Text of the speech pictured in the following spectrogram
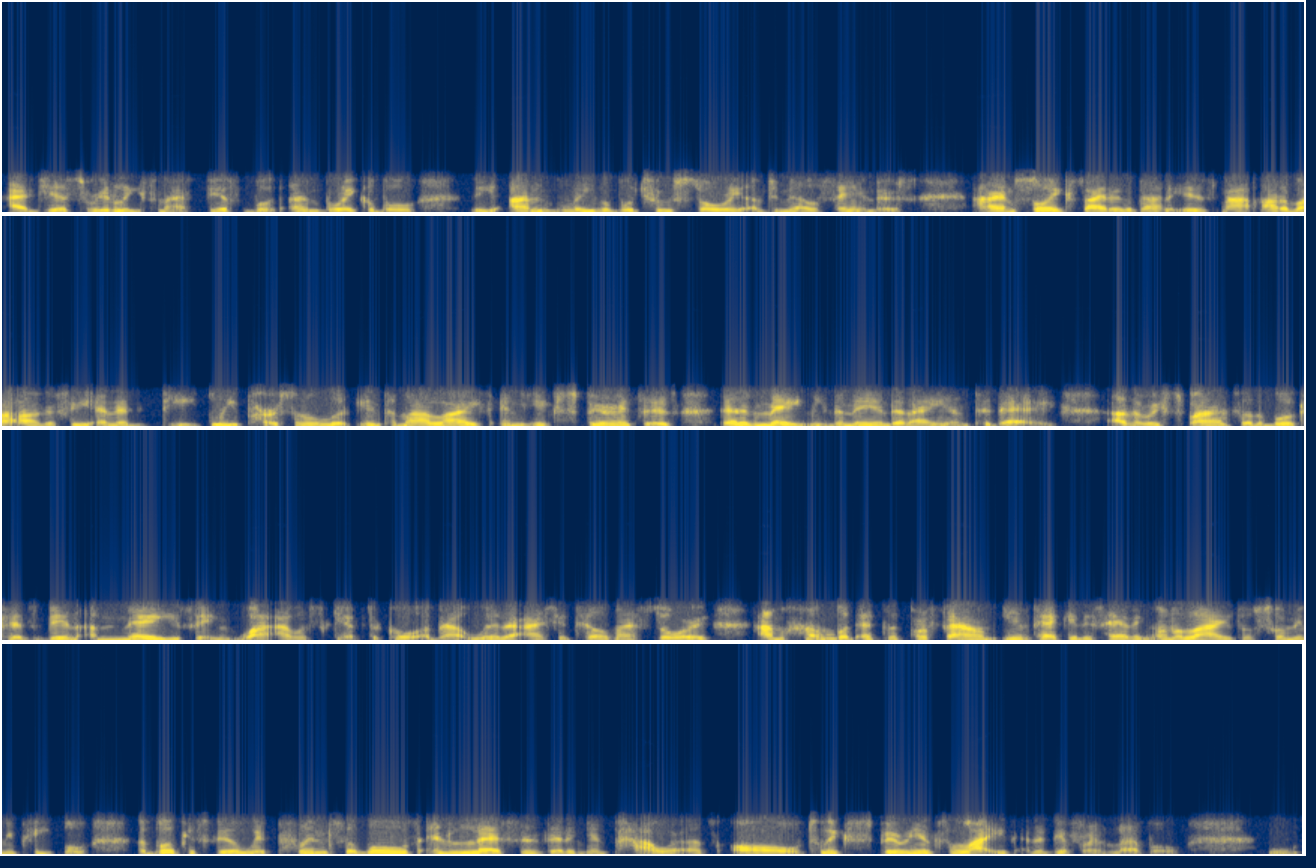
I just released my fifth book, Unbreakable The Unbelievable True Story of Jamelle Sanders. I am so excited about it. It is my autobiography and a deeply personal look into my life and the experiences that have made me the man that I am today. Uh, the response for the book has been amazing. While I was skeptical about whether I should tell my story, I'm humbled at the profound impact it is having on the lives of so many people. The book is filled with principles and lessons that empower us all to experience life at a different level.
